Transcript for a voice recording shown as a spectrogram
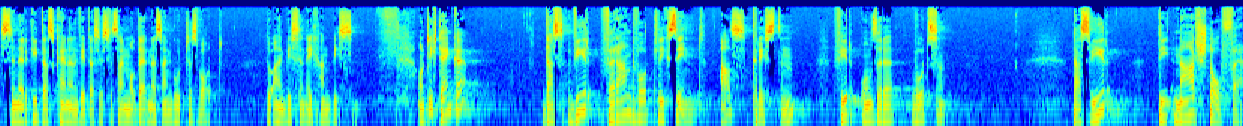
Synergie, das kennen wir, das ist jetzt ein modernes, ein gutes Wort. Du ein bisschen, ich ein bisschen. Und ich denke, dass wir verantwortlich sind als Christen für unsere Wurzeln. Dass wir die Nährstoffe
